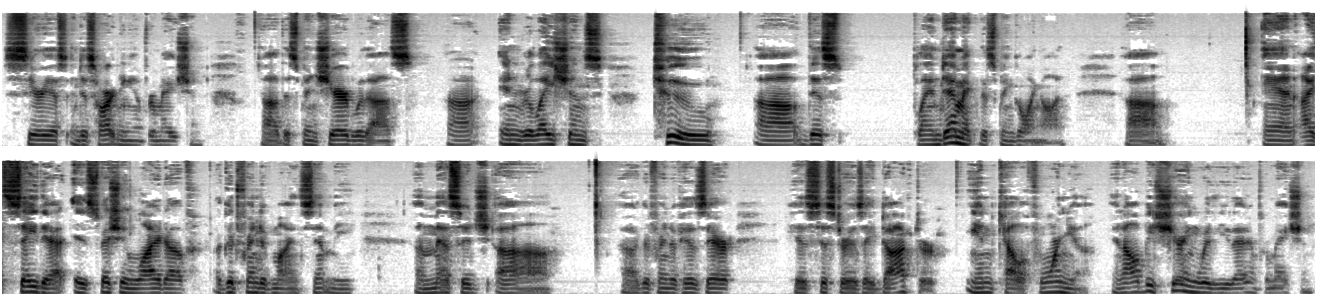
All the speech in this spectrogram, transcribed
serious and disheartening information uh, that's been shared with us uh, in relations to uh, this pandemic that's been going on. Um, and I say that especially in light of a good friend of mine sent me a message. Uh, a good friend of his there, his sister is a doctor in California, and I'll be sharing with you that information.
